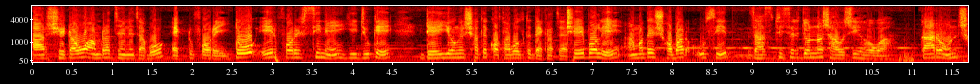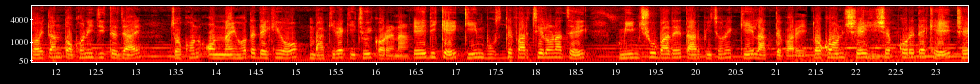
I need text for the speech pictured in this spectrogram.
আর সেটাও আমরা জেনে যাব একটু পরেই। তো এর পরের সিনে হিজুকে ডেইয়ং এর সাথে কথা বলতে দেখা যায়। সে বলে, আমাদের সবার উচিত জাস্টিসের জন্য সাহসী হওয়া। কারণ শয়তান তখনই জিতে যায় যখন অন্যায় হতে দেখেও বাকিরা কিছুই করে না। এইদিকে কিম বুঝতে পারছিল না যে মিনসু বাদে তার পিছনে কে লাগতে পারে। তখন সে হিসেব করে দেখে সে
